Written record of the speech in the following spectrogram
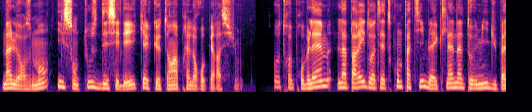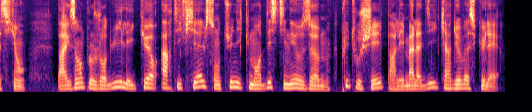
Malheureusement, ils sont tous décédés quelques temps après leur opération. Autre problème, l'appareil doit être compatible avec l'anatomie du patient. Par exemple, aujourd'hui, les cœurs artificiels sont uniquement destinés aux hommes, plus touchés par les maladies cardiovasculaires.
